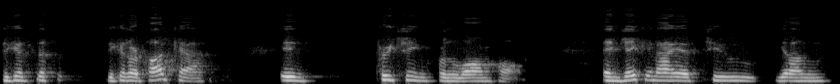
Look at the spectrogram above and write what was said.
because this because our podcast is preaching for the long haul. And Jake and I, as two young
